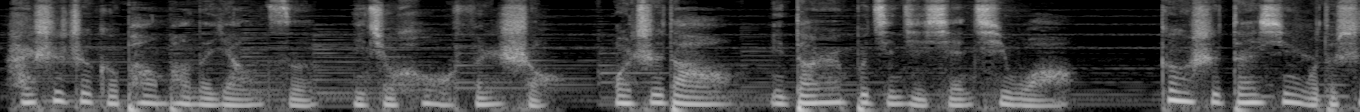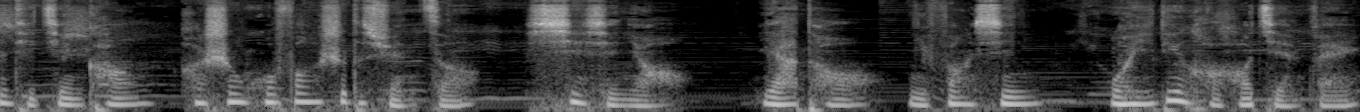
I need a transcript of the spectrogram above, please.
还是这个胖胖的样子，你就和我分手。我知道你当然不仅仅嫌弃我，更是担心我的身体健康和生活方式的选择。谢谢你哦，丫头，你放心，我一定好好减肥。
